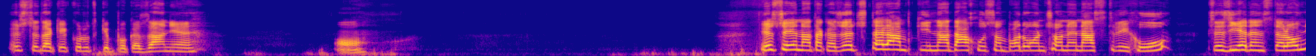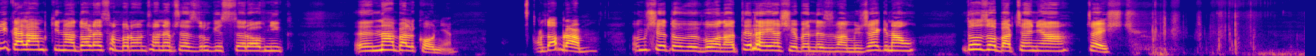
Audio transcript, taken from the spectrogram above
Jeszcze takie krótkie pokazanie. O. Jeszcze jedna taka rzecz. Te lampki na dachu są podłączone na strychu przez jeden sterownik, a lampki na dole są podłączone przez drugi sterownik y, na balkonie. Dobra, to myślę, to by było na tyle. Ja się będę z Wami żegnał. Do zobaczenia. Cześć.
